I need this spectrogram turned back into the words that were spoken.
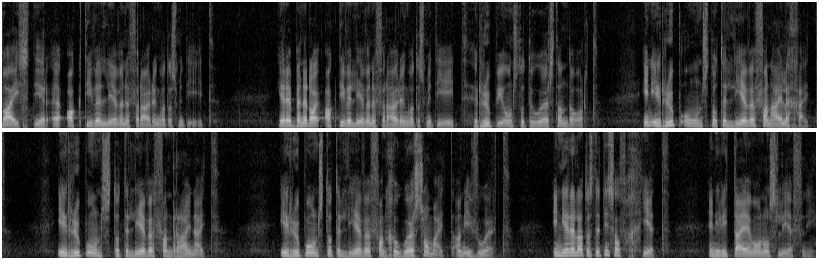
wys deur 'n aktiewe lewende verhouding wat ons met u het. Here, binne daai aktiewe lewende verhouding wat ons met u het, roep u ons tot 'n hoër standaard. En u roep ons tot 'n lewe van heiligheid. U roep ons tot 'n lewe van reinheid. U roep ons tot 'n lewe van gehoorsaamheid aan u woord. En Here, laat ons dit nie sal vergeet in hierdie tye waarin ons leef nie.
